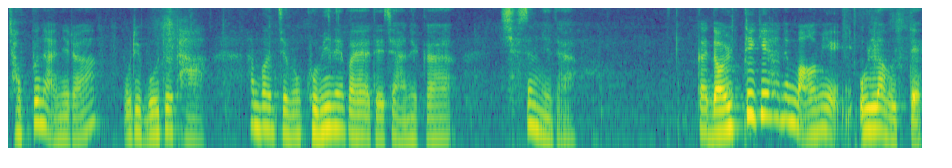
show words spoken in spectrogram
저뿐 아니라 우리 모두 다 한 번쯤은 고민해 봐야 되지 않을까 싶습니다. 그러니까 널뛰기 하는 마음이 올라올 때,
